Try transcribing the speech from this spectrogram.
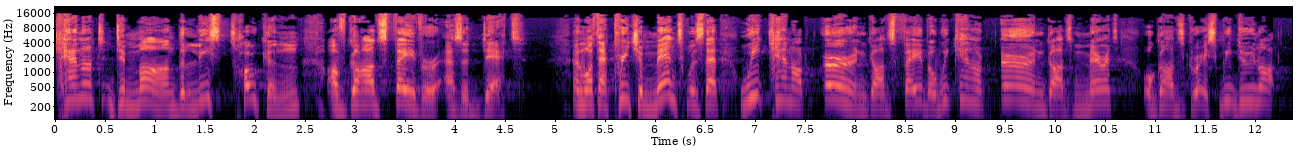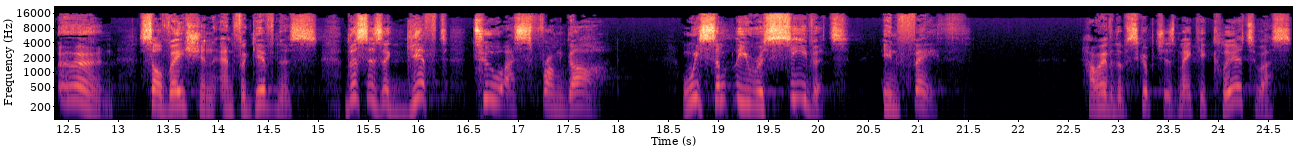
cannot demand the least token of God's favor as a debt. And what that preacher meant was that we cannot earn God's favor. We cannot earn God's merit or God's grace. We do not earn salvation and forgiveness. This is a gift to us from God. We simply receive it in faith. However, the scriptures make it clear to us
